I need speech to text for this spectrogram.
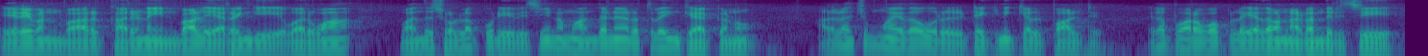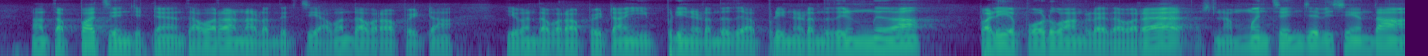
இறைவன் பார் கருணையின்பால் இறங்கி வருவான். வந்து சொல்லக்கூடிய விஷயம் நம்ம அந்த நேரத்துலையும் கேட்கணும். அதெல்லாம் சும்மா ஏதோ ஒரு டெக்னிக்கல் ஃபால்ட்டு ஏதோ போகிற போக்கில் ஏதோ நடந்துருச்சு. நான் தப்பாக செஞ்சிட்டேன் தவறாக நடந்துருச்சு அவன் தவறாக போயிட்டான். இவன் தவறாக போயிட்டான் இப்படி நடந்தது அப்படி நடந்ததுன்னு தான் பழியை போடுவாங்களே தவிர நம்ம செஞ்ச விஷயந்தான்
